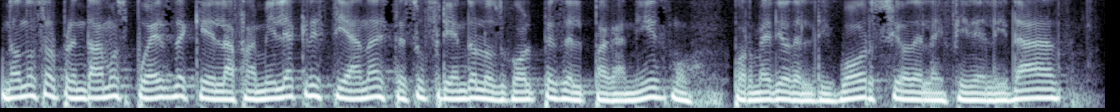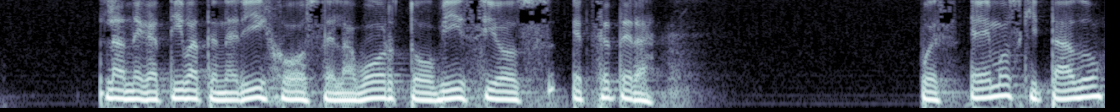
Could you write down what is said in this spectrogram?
No nos sorprendamos pues de que la familia cristiana esté sufriendo los golpes del paganismo por medio del divorcio, de la infidelidad, la negativa a tener hijos, el aborto, vicios, etc. Pues hemos quitado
